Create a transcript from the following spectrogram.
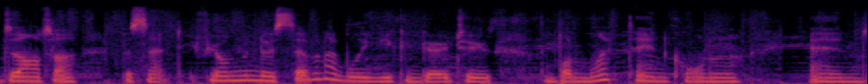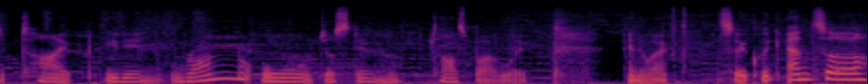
data percent. If you're on Windows 7, I believe you can go to the bottom left hand corner and type it in run or just in the taskbar, I believe. Anyway, so click enter,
